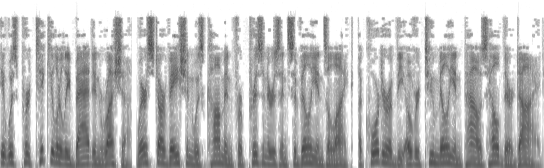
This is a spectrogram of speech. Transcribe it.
It was particularly bad in Russia, where starvation was common for prisoners and civilians alike. A quarter of the over 2 million POWs held there died.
